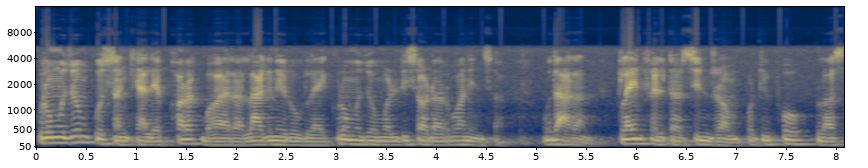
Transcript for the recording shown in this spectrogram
क्रोमोजोमको सङ्ख्याले फरक भएर लाग्ने रोगलाई क्रोमोजोमल डिसअर्डर भनिन्छ उदाहरण Klinefelter syndrome forty four plus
